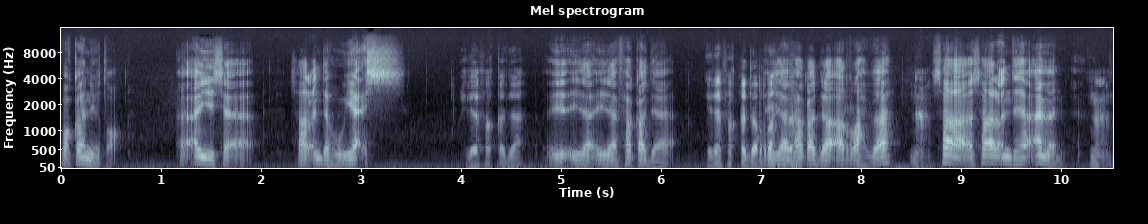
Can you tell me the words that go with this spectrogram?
وقنط أيس صار عنده يأس. إذا فقد؟ إذا إذا فقد إذا فقد الرهبة. إذا فقد الرهبة نعم. صار صار عنده أمل. نعم.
